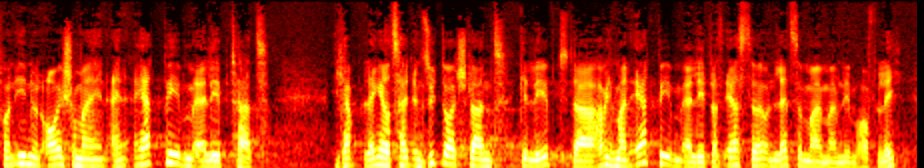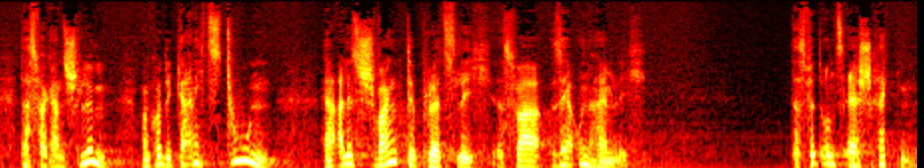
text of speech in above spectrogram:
von Ihnen und euch schon mal ein Erdbeben erlebt hat. Ich habe längere Zeit in Süddeutschland gelebt. Da habe ich mal ein Erdbeben erlebt. Das erste und letzte Mal in meinem Leben hoffentlich. das war ganz schlimm. Man konnte gar nichts tun. Ja, alles schwankte plötzlich. Es war sehr unheimlich. Das wird uns erschrecken.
